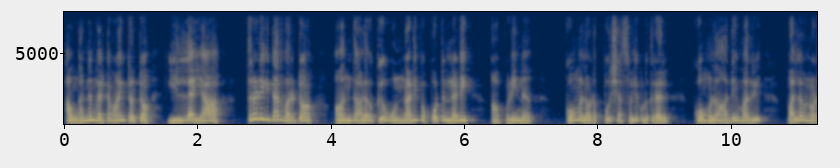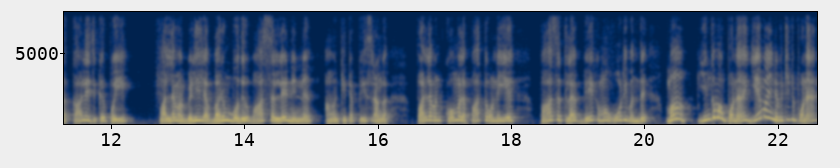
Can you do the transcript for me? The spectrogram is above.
அவங்க அண்ணன்கிட்ட வாங்கிட்டு வரட்டும். இல்லையா? திருடிக்கிட்டாது வரட்டும். அந்த அளவுக்கு உன் நடிப்பை போட்டு நடி அப்படின்னு கோமலோட புருஷன் சொல்லி கொடுக்குறாரு. கோமலும் அதே மாதிரி பல்லவனோட காலேஜுக்கே போய் பல்லவன் வெளியில வரும்போது வாசல்லே நின்று அவன் கிட்ட பேசுறாங்க. பல்லவன் கோமலை பார்த்த உடனேயே பாசத்துல வேகமா ஓடி வந்து மா எங்கம்மா போன? ஏமா என்னை விட்டுட்டு போன?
